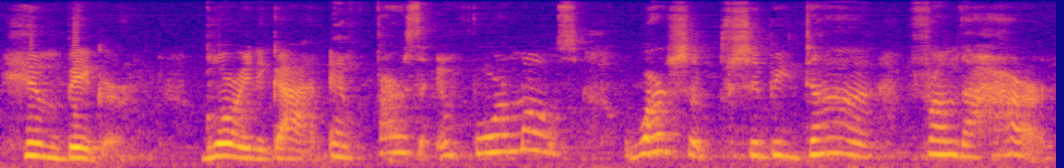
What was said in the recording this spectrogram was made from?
Him bigger. Glory to God. And first and foremost, worship should be done from the heart.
